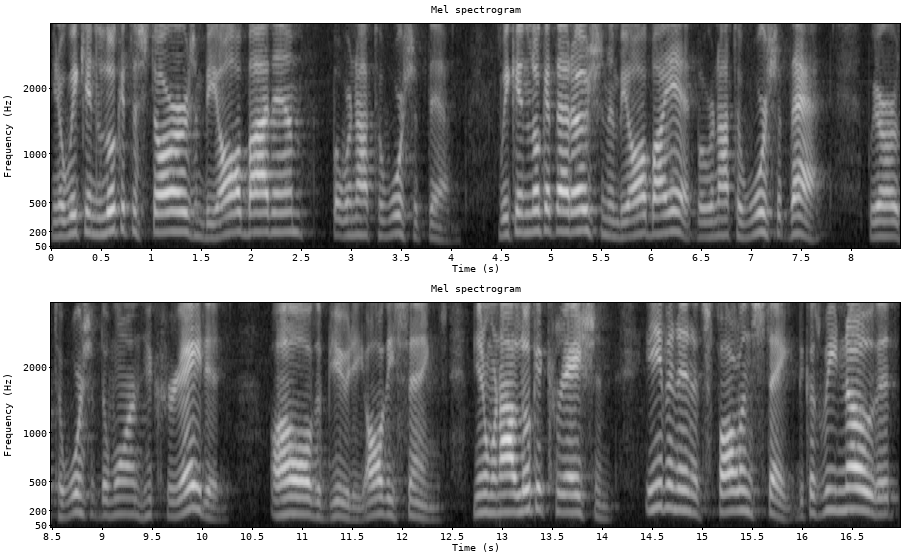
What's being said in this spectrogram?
You know, we can look at the stars and be awed by them, but we're not to worship them. We can look at that ocean and be awed by it, but we're not to worship that. We are to worship the one who created all the beauty, all these things. You know, when I look at creation, even in its fallen state, because we know that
